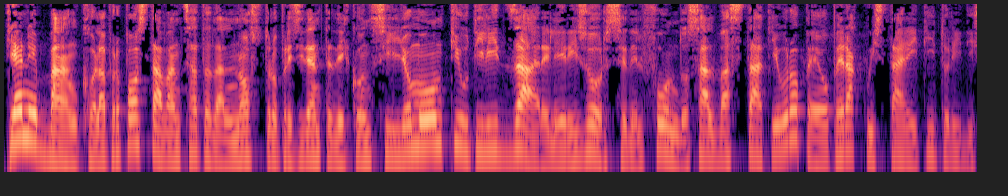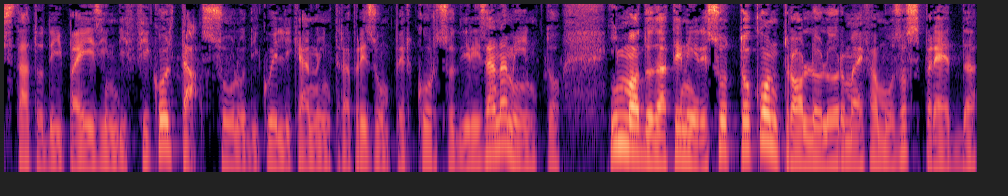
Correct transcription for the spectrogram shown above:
Tiene banco la proposta avanzata dal nostro Presidente del Consiglio Monti utilizzare le risorse del Fondo Salva Stati europeo per acquistare i titoli di Stato dei paesi in difficoltà, solo di quelli che hanno intrapreso un percorso di risanamento, in modo da tenere sotto controllo l'ormai famoso spread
